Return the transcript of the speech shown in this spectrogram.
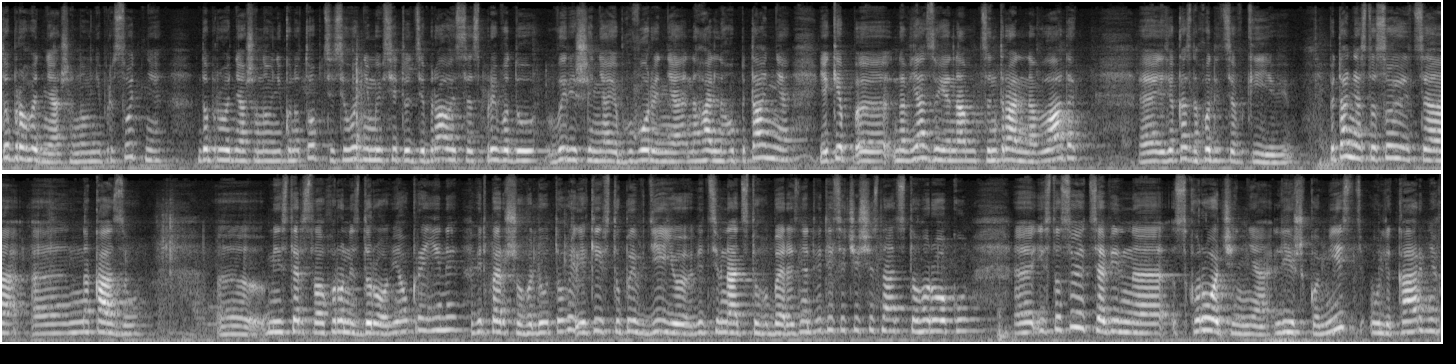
Доброго дня, шановні присутні. Доброго дня, шановні конотопці. Сьогодні ми всі тут зібралися з приводу вирішення і обговорення нагального питання, яке е, нав'язує нам центральна влада, е, яка знаходиться в Києві. Питання стосується е, наказу. Міністерства охорони здоров'я України від 1 лютого, який вступив в дію від 17 березня 2016 року, і стосується він скорочення ліжкомісць у лікарнях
